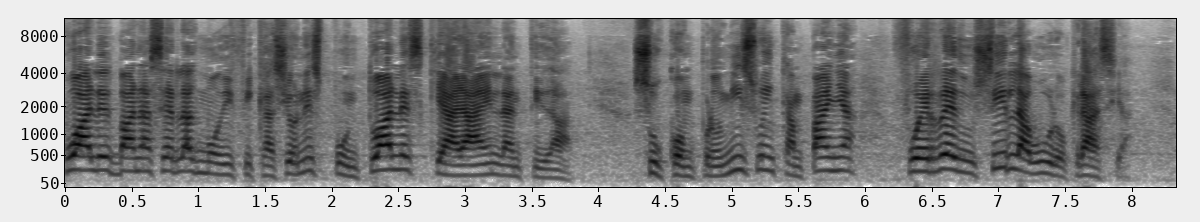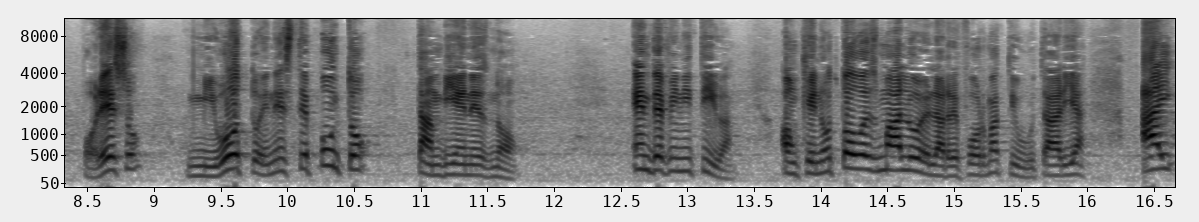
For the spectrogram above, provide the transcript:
cuáles van a ser las modificaciones puntuales que hará en la entidad. Su compromiso en campaña fue reducir la burocracia. Por eso, mi voto en este punto también es no. En definitiva, aunque no todo es malo de la reforma tributaria, hay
